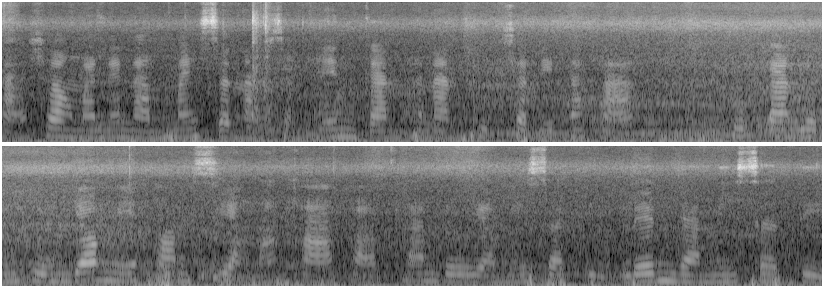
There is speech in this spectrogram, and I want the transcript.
ทางช่องมันแนะนำไม่สนับสนุนเล่นการพนันทุกชนิดนะคะ ทุกการลงทุนย่อมมีความเสี่ยงนะคะค่ะท่านดูอย่างมีสติเล่นอย่างมีสติ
